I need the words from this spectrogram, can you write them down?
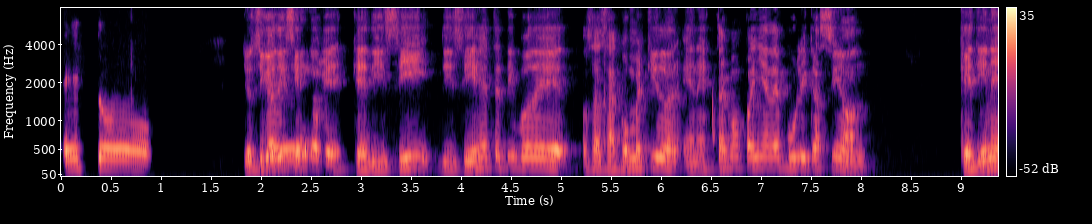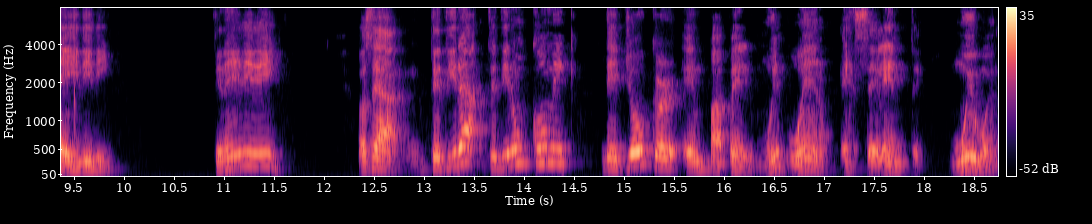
Esto, Yo sigo Eh, diciendo que, que DC, DC es este tipo de, o sea, se ha convertido en, en esta compañía de publicación que tiene ADD. Tiene ADD. O sea, te tira, te tira un cómic de Joker en papel, muy bueno, excelente, muy bueno.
